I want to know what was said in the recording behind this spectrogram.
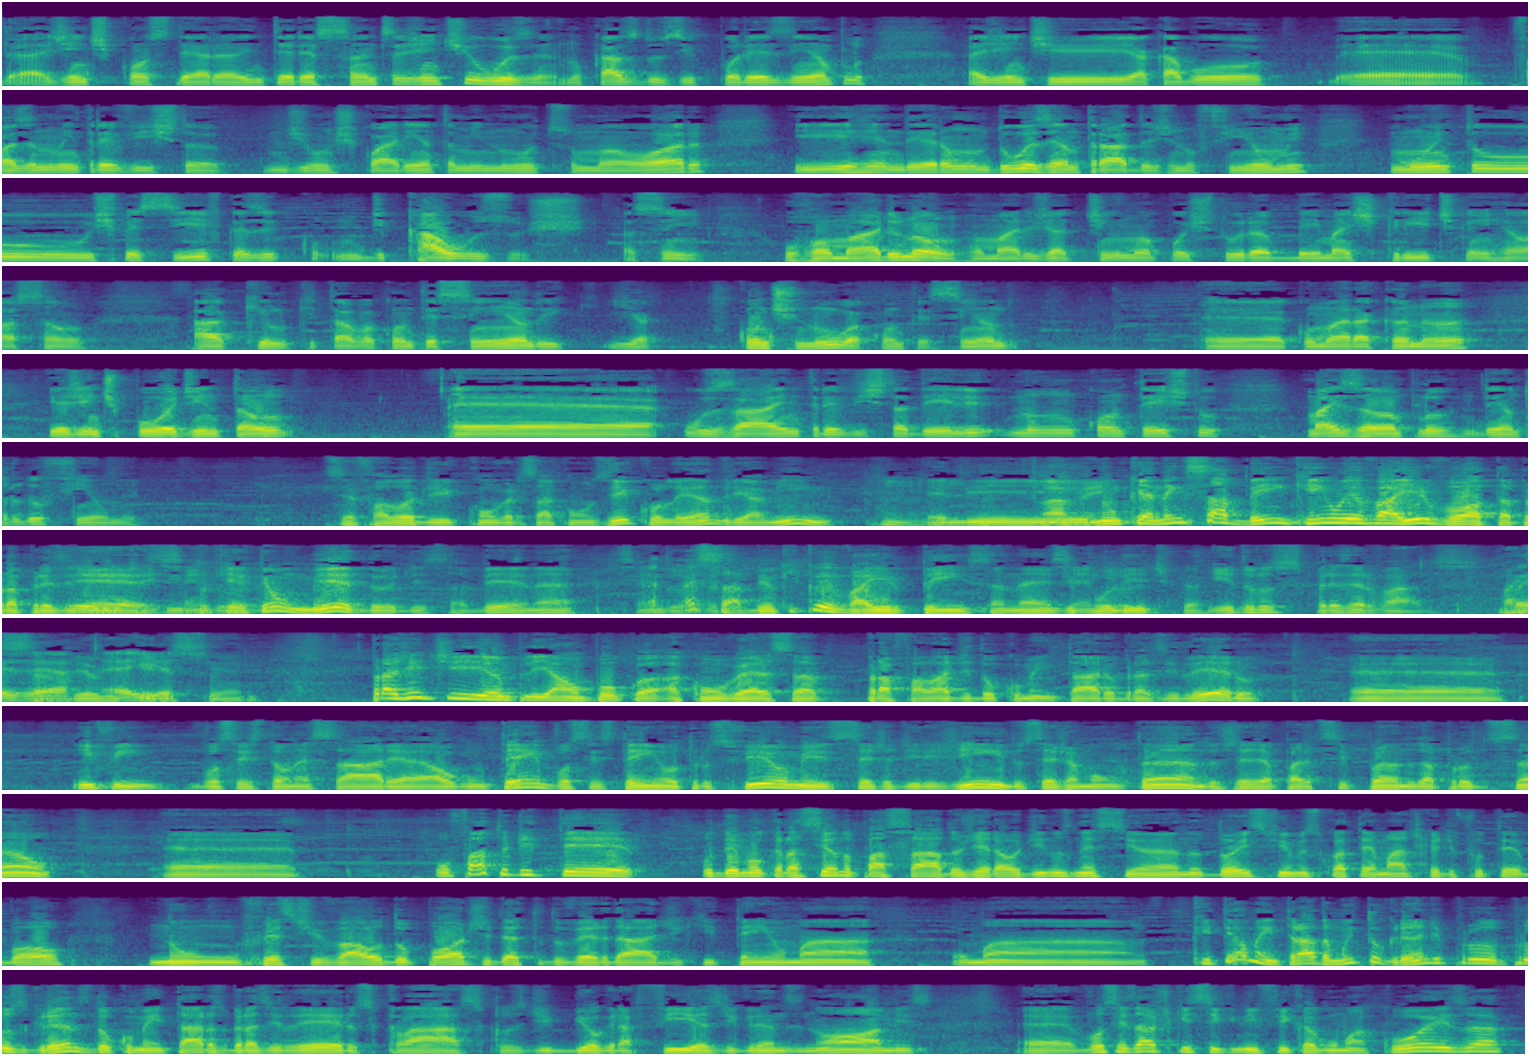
a gente considera interessantes a gente usa. No caso do Zico, por exemplo, a gente acabou é, fazendo uma entrevista de uns 40 minutos, uma hora, e renderam duas entradas no filme muito específicas e de causos, assim. O Romário não, o Romário já tinha uma postura bem mais crítica em relação àquilo que estava acontecendo e, e a, continua acontecendo. É, com o Maracanã e a gente pôde então é, usar a entrevista dele num contexto mais amplo dentro do filme. Você falou de conversar com o Zico, o Leandro e a mim. Hum. Ele não quer nem saber em quem o Evair vota para presidente, É, assim, porque dúvida. tem um medo de saber, né? Sem Vai dúvida. saber o que, que o Evair pensa, né, de Sem política. dúvida. Ídolos preservados. Vai Pois é, saber o que, é que eles isso. Querem. Pra gente ampliar um pouco a, a conversa para falar de documentário brasileiro, é, enfim, vocês estão nessa área há algum tempo, vocês têm outros filmes, seja dirigindo, seja montando, seja participando da produção. É, o fato de ter o Democracia no passado, Geraldinos nesse ano, dois filmes com a temática de futebol num festival do porte É Tudo Verdade, que tem uma uma que tem uma entrada muito grande para os grandes documentários brasileiros, clássicos, de biografias de grandes nomes. É, vocês acham que significa alguma coisa?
